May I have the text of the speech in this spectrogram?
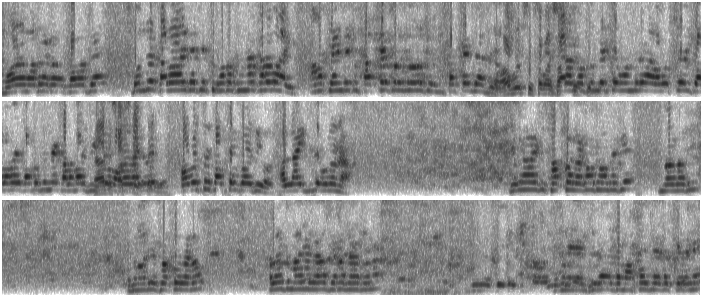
কার মরা খাবার দেয়। বন্ধুরা কালো কাছে একটু কথা শুননা কালো ভাই। আমার চ্যানেলটা একটু সাবস্ক্রাইব করে দেবো সাবস্ক্রাইব আছে। অবশ্যই সবাই যারা সাবস্ক্রাইব নতুন দেখছে বন্ধুরা অবশ্যই কালো ভাইয়ের কথা শুনে কালো হ্যাঁ, ভিডিও ভালো লাগলে অবশ্যই সাবস্ক্রাইব করে দিও আর লাইক দিতে ভুলো না। আমার একটু শখ করে লাগাও তোমাদেরকে নর্মালি তোমাদের শখ করে লাগাও। তাহলে একটু মাঝে লাগাও দেখা যাবে না। এই এক জোড়া এটা মাথায় একটা ছেলে নেই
